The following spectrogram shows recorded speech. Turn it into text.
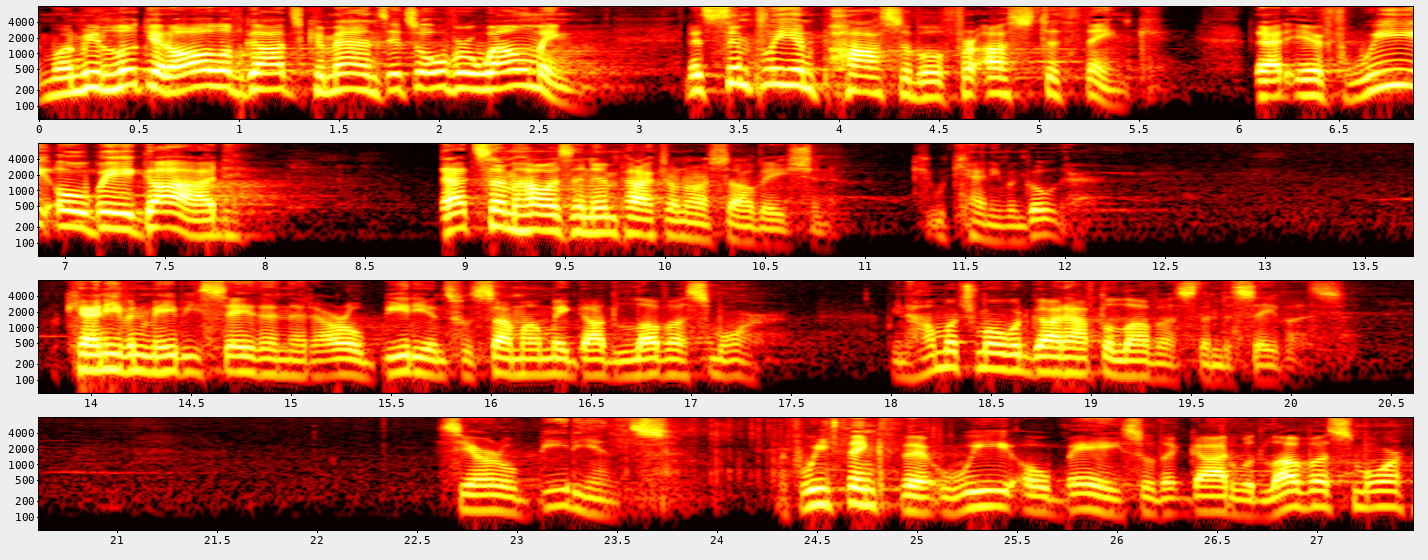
And when we look at all of God's commands, it's overwhelming. And It's simply impossible for us to think that if we obey God, that somehow has an impact on our salvation. We can't even go there. We can't even maybe say then that our obedience will somehow make God love us more. I mean, how much more would God have to love us than to save us? See, our obedience if we think that we obey so that God would love us more,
